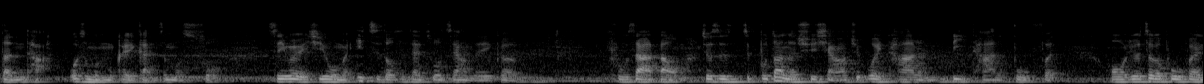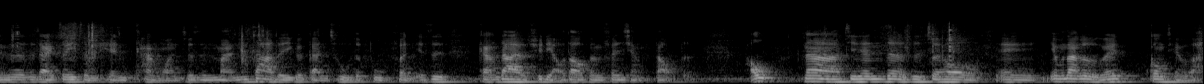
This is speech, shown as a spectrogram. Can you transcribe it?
灯塔。为什么我们可以敢这么说？是因为其实我们一直都是在做这样的一个。菩萨道嘛，就是不断的去想要去为他人利他的部分，哦，我觉得这个部分真的是在这一整天看完，就是蛮大的一个感触的部分，也是刚刚大家有去聊到跟分享到的。好，那今天真的是最后，诶，叶木大哥准备贡献吧？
